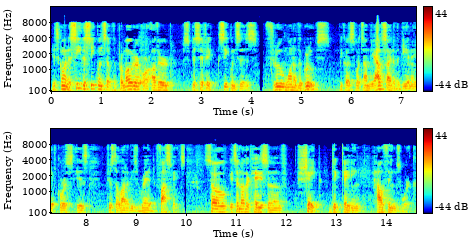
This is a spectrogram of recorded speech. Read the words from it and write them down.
it's going to see the sequence of the promoter or other specific sequences through one of the grooves. Because what's on the outside of the DNA, of course, is just a lot of these red phosphates. So it's another case of shape dictating how things work.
